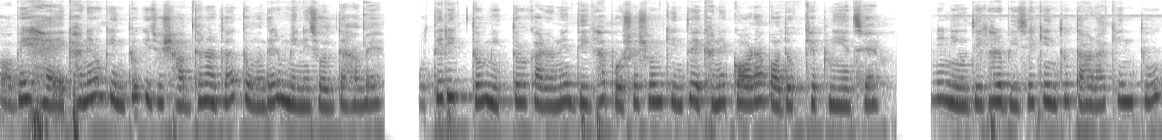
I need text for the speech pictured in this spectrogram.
তবে হ্যাঁ এখানেও কিন্তু কিছু সাবধানতা তোমাদের মেনে চলতে হবে। অতিরিক্ত মৃত্যুর কারণে দীঘা প্রশাসন কিন্তু এখানে কড়া পদক্ষেপ নিয়েছে। এখানে নিউ দীঘার বিচে কিন্তু তারা কিন্তু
